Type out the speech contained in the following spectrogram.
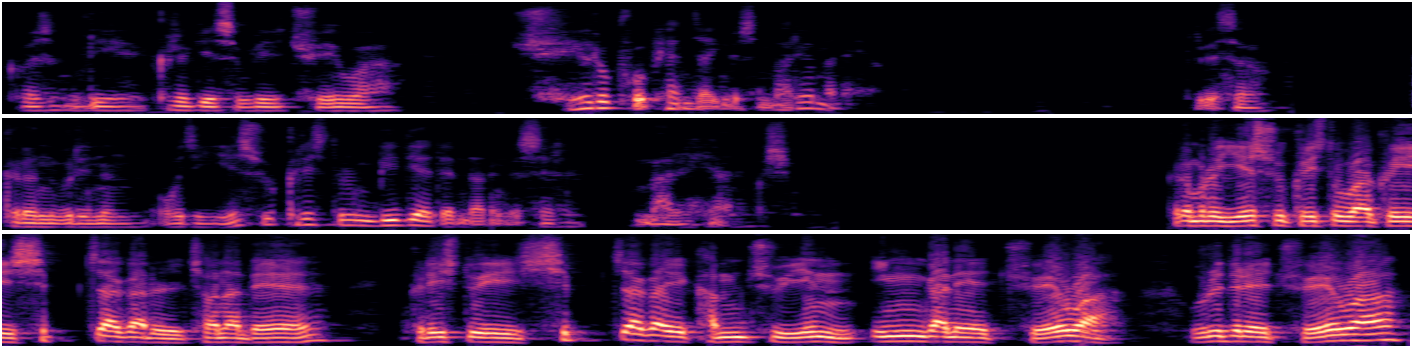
그것은 우리의, 그러기 위해서 우리의 죄와 죄로 부패한 자인 것을 말해야만 해요. 그래서 그런 우리는 오직 예수 그리스도를 믿어야 된다는 것을 말해야 하는 것입니다. 그러므로 예수 그리스도와 그의 십자가를 전하되 그리스도의 십자가의 감추인 인간의 죄와 우리들의 죄와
